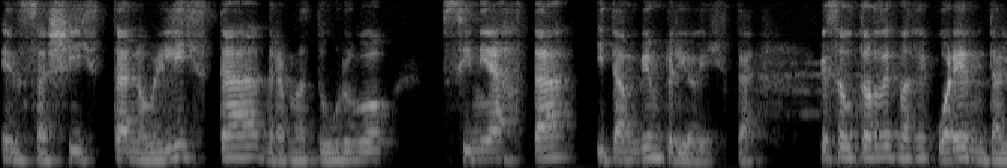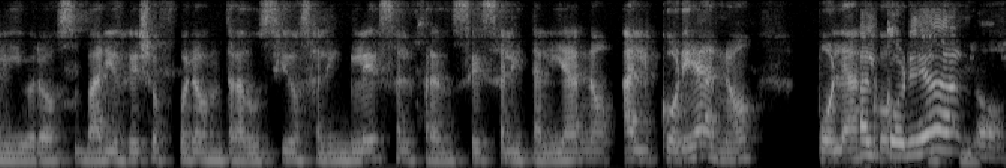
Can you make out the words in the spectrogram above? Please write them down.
ensayista, novelista, dramaturgo, cineasta y también periodista. Es autor de más de 40 libros, varios de ellos fueron traducidos al inglés, al francés, al italiano, al coreano, polaco. Al coreano.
